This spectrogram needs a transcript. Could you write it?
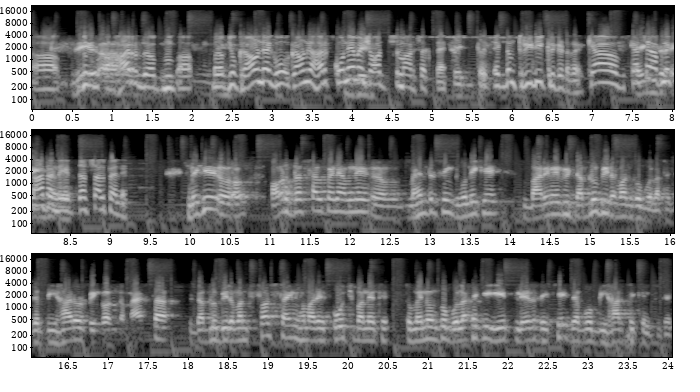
आ, तो आ, हर मतलब जो ग्राउंड है ग्राउंड के हर कोने में शॉट मार सकते हैं। तो एकदम थ्री क्रिकेटर है क्या कैसे आपने कहा था दस साल पहले? देखिए और दस साल पहले हमने महेंद्र सिंह धोनी के बारे में भी डब्ल्यू बी रमन को बोला था। जब बिहार और बंगाल का मैच था W B Raman first time हमारे कोच बने थे तो मैंने उनको बोला था कि ये प्लेयर देखिए, जब वो बिहार से खेलते थे।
